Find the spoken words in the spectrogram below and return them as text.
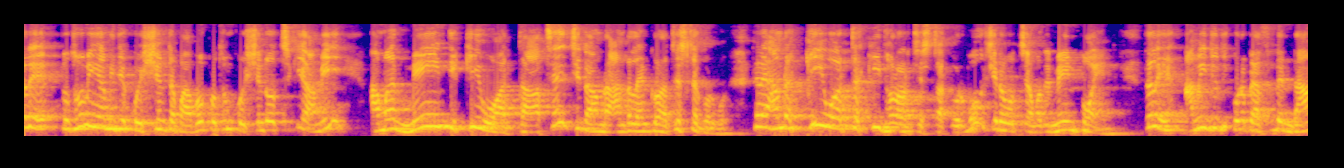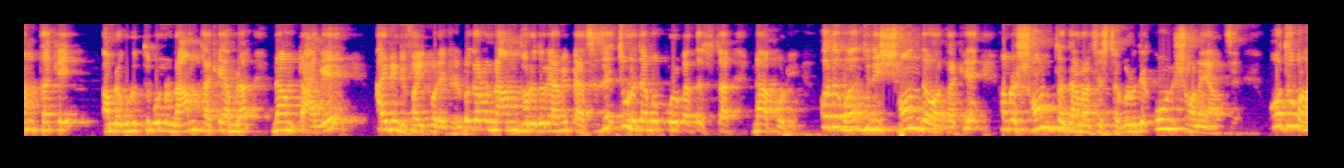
তাহলে প্রথমেই আমি যে কোয়েশ্চেনটা পাবো, প্রথম কোয়েশ্চেনটা হচ্ছে কি, আমি আমার মেইন যে কি ওয়ার্ডটা আছে, সেটা আমরা আন্ডারলাইন করার চেষ্টা করব। তাহলে আমরা কি ওয়ার্ডটা কি ধরার চেষ্টা করব, সেটা হচ্ছে আমাদের মেইন পয়েন্ট তাহলে আমি যদি কোনো প্যাসেজের নাম থাকে, আমরা গুরুত্বপূর্ণ নাম থাকে, আমরা নামটা আগে আইডেন্টিফাই করে ফেলব, কারণ নাম ধরে ধরে আমি প্যাসেজে চলে যাব, পুরো প্যাসেজটা না পড়ে। অথবা যদি সন দেওয়া থাকে, আমরা সনটা জানার চেষ্টা করব যে কোন সনে আছে। অথবা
